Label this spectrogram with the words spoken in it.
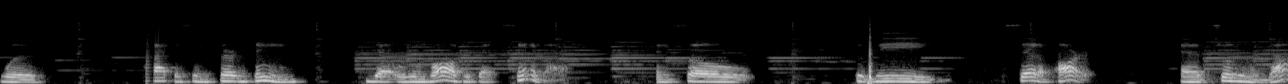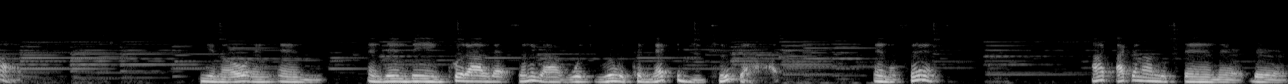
was practicing certain things that was involved with that synagogue. And so to be set apart as children of God, you know, and and and then being put out of that synagogue, which really connected you to God, in a sense, I, I can understand their their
